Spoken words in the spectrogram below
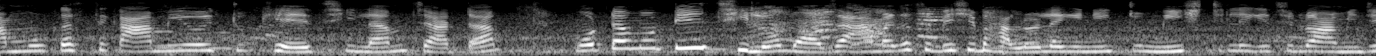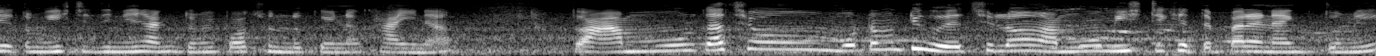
আম্মুর কাছ থেকে আমিও একটু খেয়েছিলাম চাটা। মোটামুটি ছিল মজা, আমার কাছে বেশি ভালো লাগেনি, একটু মিষ্টি লেগেছিলো। আমি যেহেতু মিষ্টি জিনিস একদমই পছন্দ করি না, খাই না। তো আম্মুর কাছেও মোটামুটি হয়েছিল। আম্মুও মিষ্টি খেতে পারে না একদমই।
